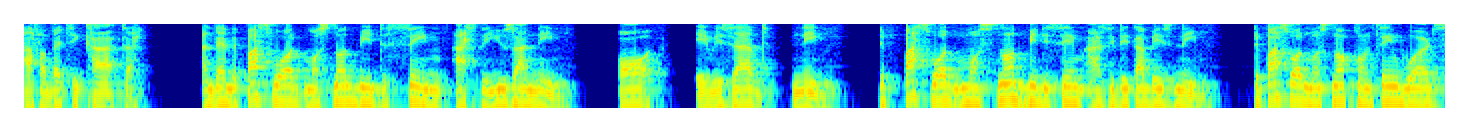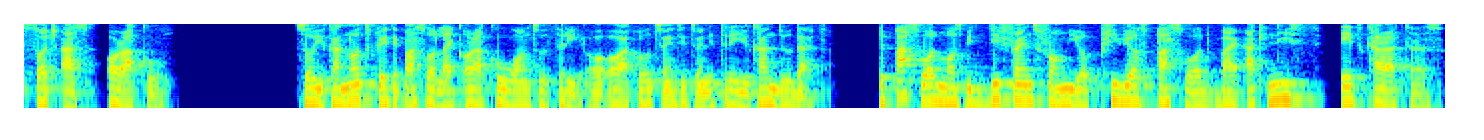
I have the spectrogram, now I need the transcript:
alphabetic character. And then the password must not be the same as the username or a reserved name. The password must not be the same as the database name. The password must not contain words such as Oracle. So you cannot create a password like Oracle 123 or Oracle 2023. You can't do that. The password must be different from your previous password by at least eight characters.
